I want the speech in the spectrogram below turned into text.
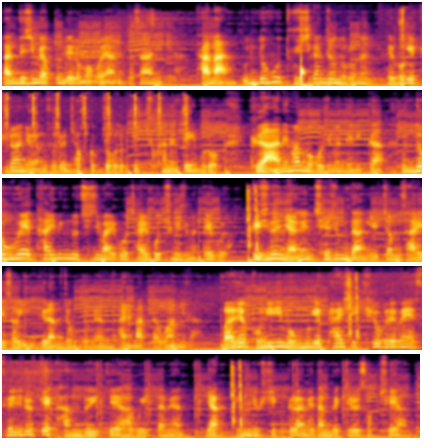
반드시 몇 분대로 먹어야 하는 것은 아닙니다. 다만 운동 후 2시간 전후로는 회복에 필요한 영양소를 적극적으로 비축하는 때이므로 그 안에만 먹어주면 되니까 운동 후에 타이밍 놓치지 말고 잘 보충해주면 되고요. 드시는 양은 체중당 1.4에서 2g 정도면 알맞다고 합니다. 만약 본인이 몸무게 80kg에 쇠질을 꽤 강도 있게 하고 있다면 약 160g의 단백질을 섭취해야 합니다.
